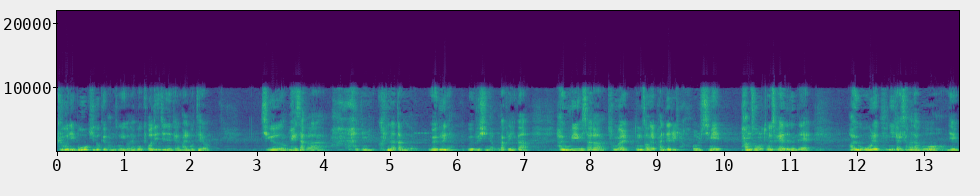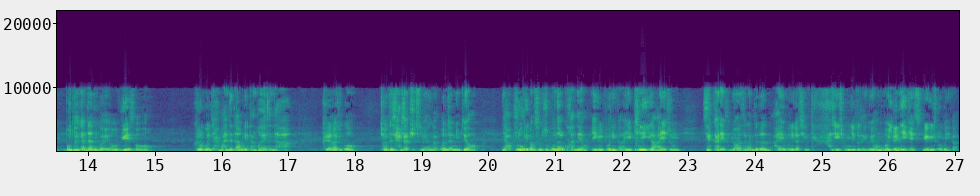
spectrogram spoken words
그분이 모 기독교 방송이거든요. 뭐 어딘지는 내가 말 못해요. 지금 회사가 아, 좀 큰일 났다는 거예요. 왜 그러냐, 왜 그러시냐고. 딱 그러니까 아, 우리 회사가 정말 동성애 반대를 열심히 방송을 통해서 해야 되는데 아유 올해 분위기가 이상하다고 이제 못하게 한다는 거예요 위에서 그런 거 이제 하면 안 된다 우리 딴 거 해야 된다 그래가지고 저한테 살짝 한 거야. 원장님도요 야, 앞으로 우리 방송 좀못 나올 것 같네요. 얘기를 보니까 이 분위기가 아예 좀 색깔이 분명한 사람들은 아예 보니까 지금 다 지금 정리도 되고요. 뭐 이런 얘기 얘기 들어보니까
